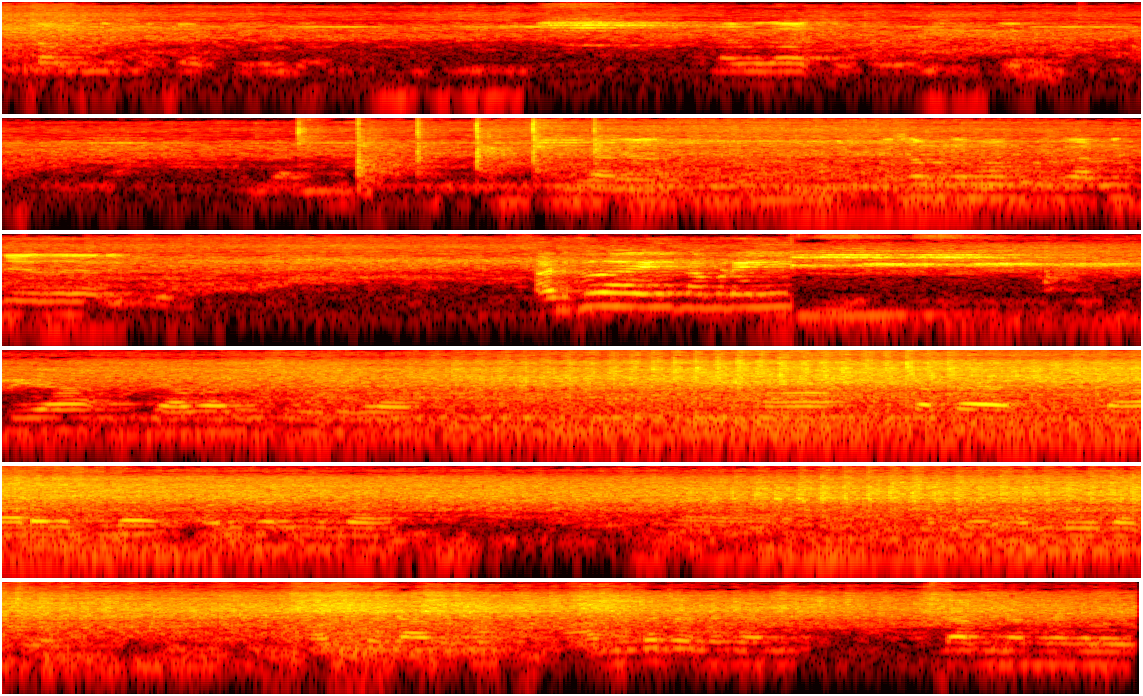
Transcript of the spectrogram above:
ഉണ്ടാവുന്ന പ്രഖ്യാപിച്ചുകൊണ്ട് എല്ലാവിധ ആശംസകളും സംരംഭം ഉദ്ഘാടനം ചെയ്ത അറിയിക്കുന്നു അടുത്തതായി നമ്മുടെ ഈ പ്രിയ വ്യാപാരി സുഹൃത്തുക്കളെ ഇന്നത്തെ നാടകത്തിലെ അണിനിരക്കുന്ന അവർക്കെല്ലാവർക്കും അതിന്റെ തന്നെ ഞാൻ എല്ലാ അഭിനന്ദനങ്ങളും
